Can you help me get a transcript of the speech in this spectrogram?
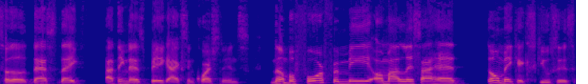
So that's like I think that's big asking questions. Number four for me on my list, I had don't make excuses.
